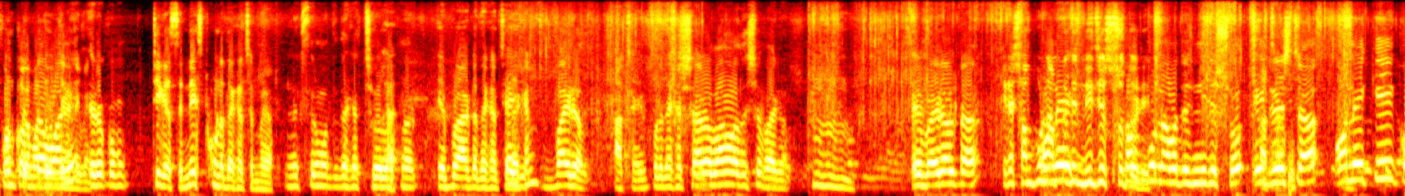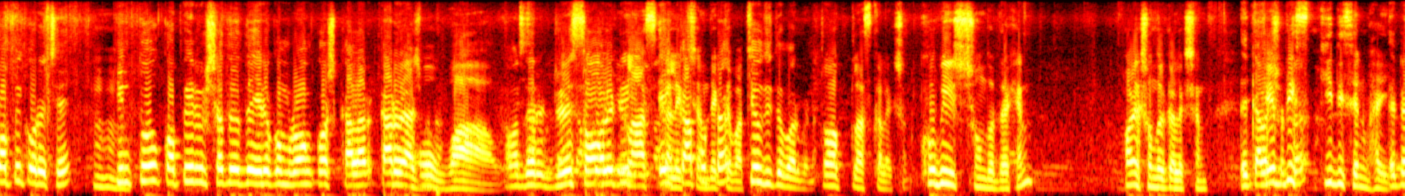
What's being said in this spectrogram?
ফোন কলের মাধ্যমে জেনে প্রত্যেকটা নেবেন এরকম ঠিক আছে নেক্সট কোনটা দেখাচ্ছেন ভাইয়া? নেক্সট এর মধ্যে দেখাচ্ছি হলো আপনার এরপর আরেকটা দেখাচ্ছি দেখেন। ভাইরাল আচ্ছা এরপরে দেখাচ্ছি। সারা বাংলাদেশে ভাইরাল এই ভাইরালটা এটা সম্পূর্ণ আপনাদের নিজস্ব তৈরি। সম্পূর্ণ আমাদের নিজস্ব। এই ড্রেসটা অনেকেই কপি করেছে কিন্তু কপির সাথে সাথে এরকম রং কস কালার কারও ও আসবে না। ওয়াও আমাদের ড্রেস কোয়ালিটি এই collection কাপড়টা দেখতে পাচ্ছেন। কেউ দিতে পারবে না। টপ ক্লাস কালেকশন খুবই সুন্দর দেখেন। অনেক সুন্দর কালেকশন এই ফেব্রিক্স কি ভাই? এটা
